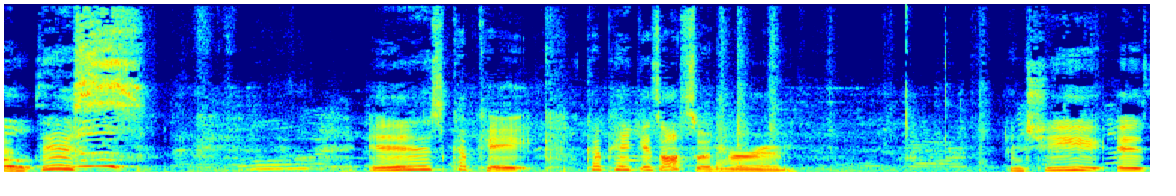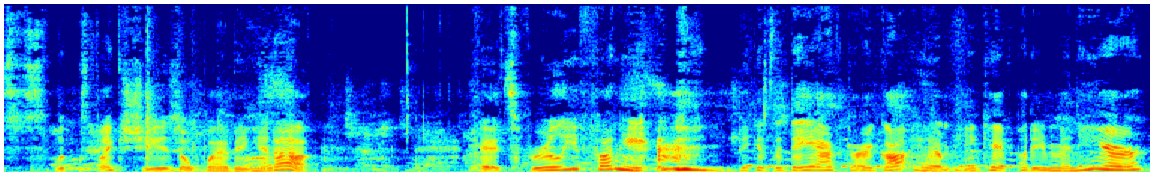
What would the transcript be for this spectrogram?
And this is Cupcake. Cupcake is also in her room. And she is, looks like she is webbing it up. It's really funny because the day after I got him, he can't put him in here.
